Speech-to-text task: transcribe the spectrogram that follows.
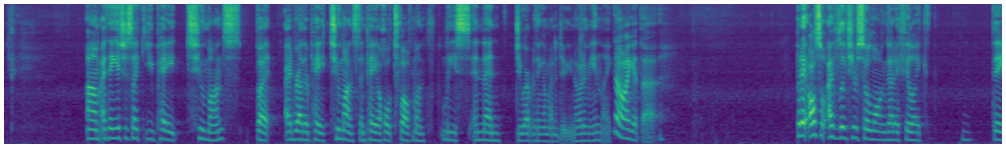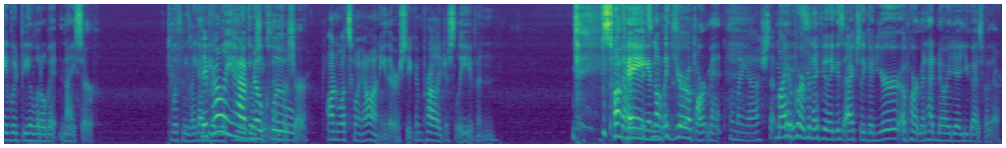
Um, I think it's just like you pay two months, but I'd mm. rather pay two months than pay a whole twelve month lease and then do everything I'm going to do. You know what I mean? Like no, I get that. But I also I've lived here so long that I feel like they would be a little bit nicer with me. Like they I'd probably have no clue sure. on what's going on either, so you can probably just leave and stop no, paying. It's and, not like your apartment. Oh my gosh, my place. apartment I feel like is actually good. Your apartment had no idea you guys were there.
